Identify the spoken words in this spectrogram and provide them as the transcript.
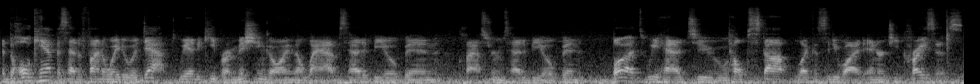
And the whole campus had to find a way to adapt. We had to keep our mission going. The labs had to be open, classrooms had to be open, but we had to help stop like a citywide energy crisis.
